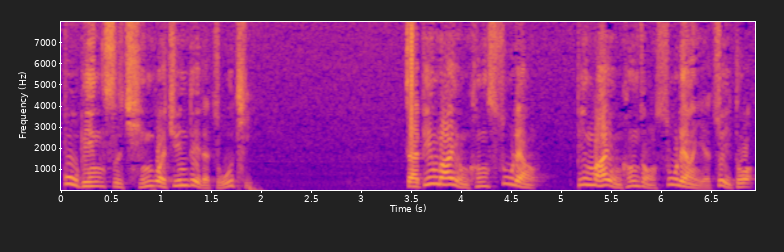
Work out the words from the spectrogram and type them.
步兵是秦国军队的主体，在兵马俑坑数量，兵马俑坑中数量也最多。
